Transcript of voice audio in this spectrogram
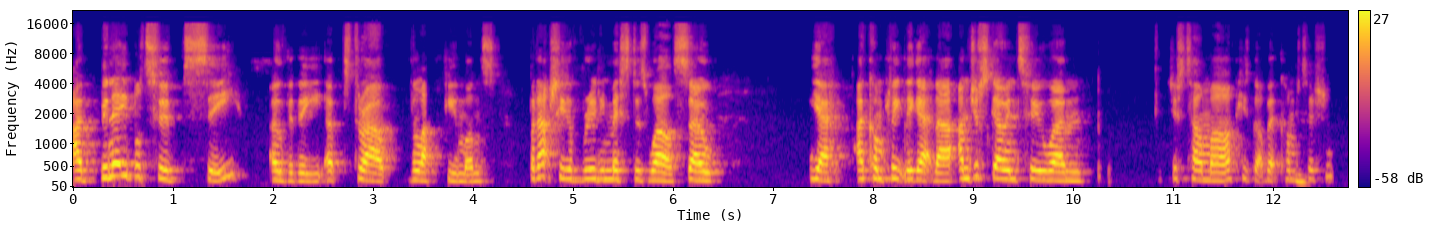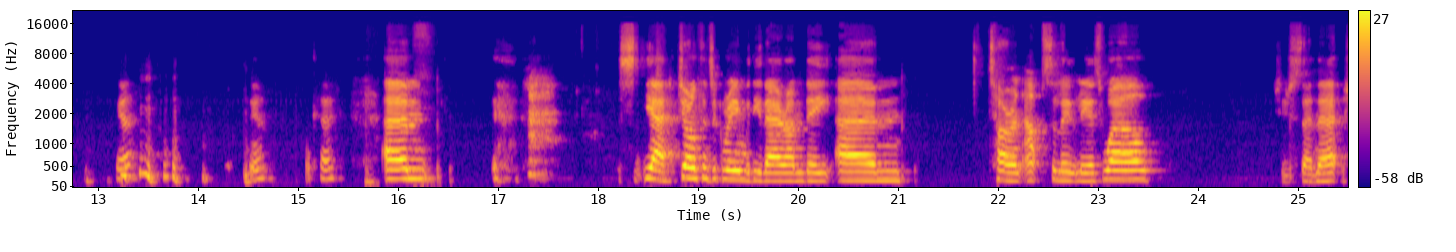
I've been able to see over the uh, throughout the last few months, but actually I've really missed as well. So yeah, I completely get that. I'm just going to um, just tell Marc he's got a bit of competition. Yeah, yeah, okay. Um, yeah, Jonathan's agreeing with you there, Andy. Um, Torrent absolutely as well. She just said that.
